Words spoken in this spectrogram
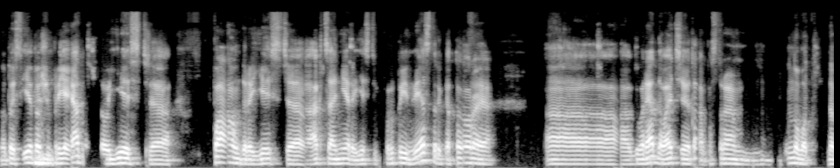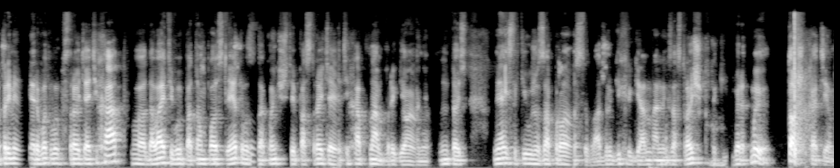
ну, то есть, и это очень приятно, что есть э, фаундеры, есть э, акционеры, есть крутые инвесторы, которые говорят, давайте там построим, ну вот, например, вот вы построите IT-хаб, а, давайте вы потом после этого закончите и построите IT-хаб нам в регионе. Ну, то есть у меня есть такие уже запросы от других региональных застройщиков, такие говорят, мы тоже хотим.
